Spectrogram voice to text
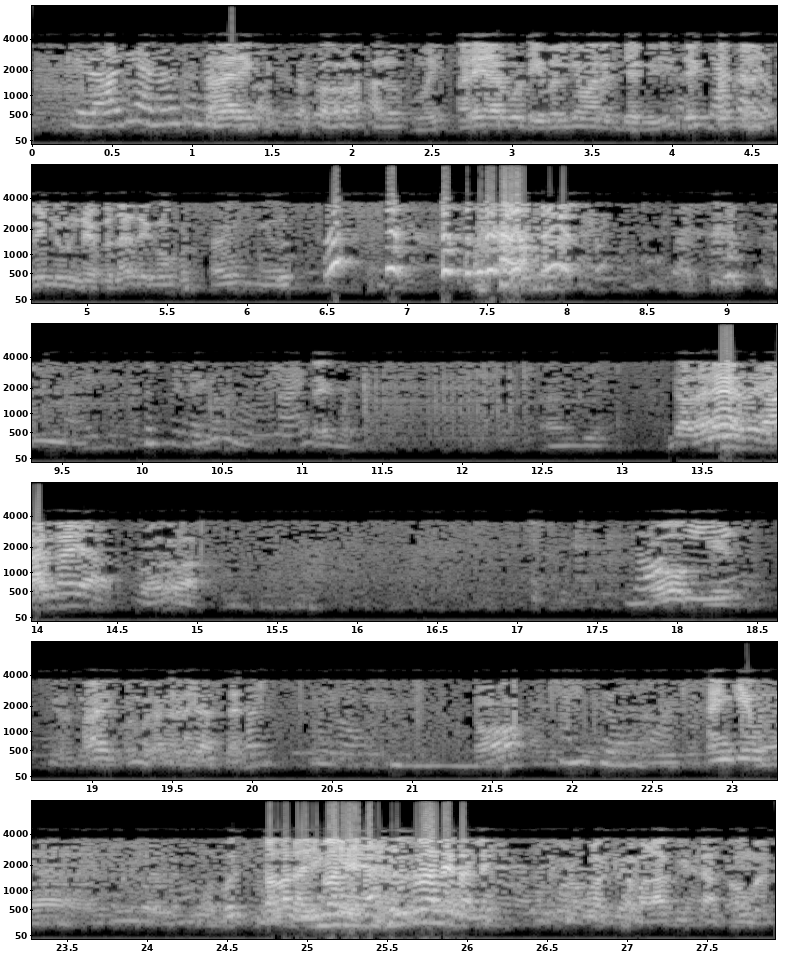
खिला दिया ना तो यार खा लो अरे यार वो टेबल के वहाँ रख दिया मेरी देख डस्टबिन ढूंढ रहे पता देखो। एक मिनट। है थैंक यू बड़ा पीस आता हूँ मैं।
